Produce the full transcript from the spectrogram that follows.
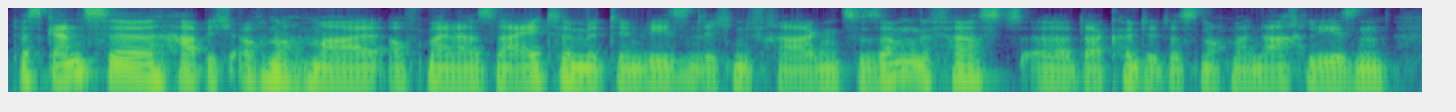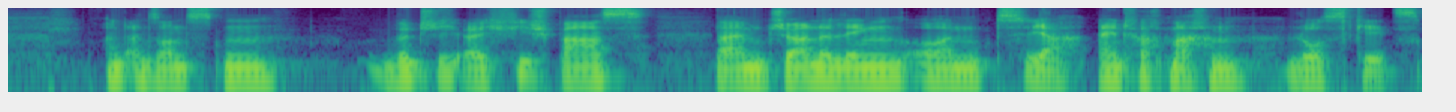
Das Ganze habe ich auch nochmal auf meiner Seite mit den wesentlichen Fragen zusammengefasst. Äh, da könnt ihr das nochmal nachlesen. Und ansonsten wünsche ich euch viel Spaß beim Journaling und ja, einfach machen. Los geht's.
